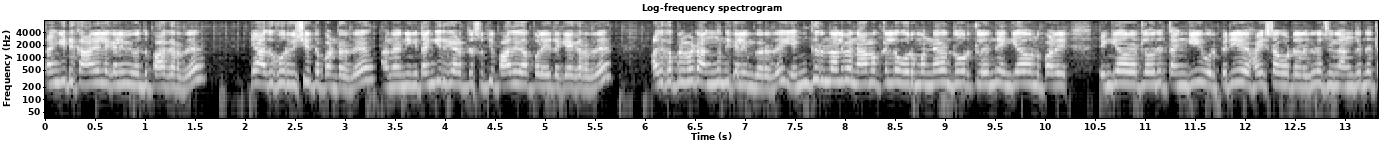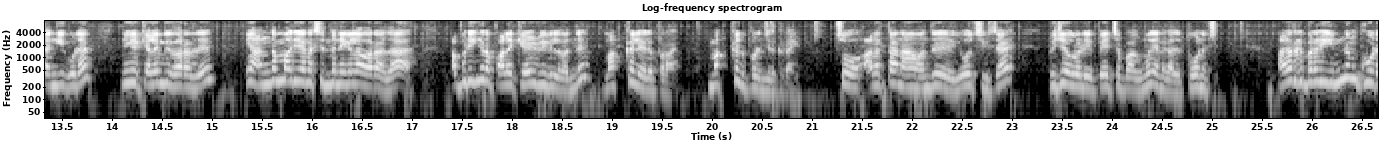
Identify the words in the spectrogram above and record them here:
தங்கிட்டு காலையில் கிளம்பி வந்து பார்க்குறது ஏன் அதுக்கு ஒரு விஷயத்த பண்ணுறது அந்த நீங்கள் தங்கியிருக்க இடத்த சுற்றி பாதுகாப்பு வளையத்தை கேட்குறது அதுக்கப்புறமேட்டு அங்கேருந்து கிளம்பி வர்றது. எங்கே இருந்தாலுமே நாமக்கல்ல ஒரு மணி நேரம் தூரத்துலேருந்து எங்கேயாவது ஒன்று பழைய எங்கேயாவது ஒரு இடத்துல வந்து தங்கி ஒரு பெரிய ஃபைவ் ஸ்டார் ஹோட்டல் இருக்குன்னு வச்சுக்கோங்களேன் அங்கேருந்து தங்கி கூட நீங்கள் கிளம்பி வர்றது. ஏன் அந்த மாதிரியான சிந்தனைகள்லாம் வராதா? அப்படிங்கிற பல கேள்விகள் வந்து மக்கள் எழுப்புறாங்க. மக்கள் புரிஞ்சிருக்கிறாங்க. ஸோ அதைத்தான் நான் வந்து யோசிச்சேன். விஜய் அவருடைய பேச்சை பார்க்கும்போது எனக்கு அது தோணுச்சு. அதற்கு பிறகு இன்னும் கூட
